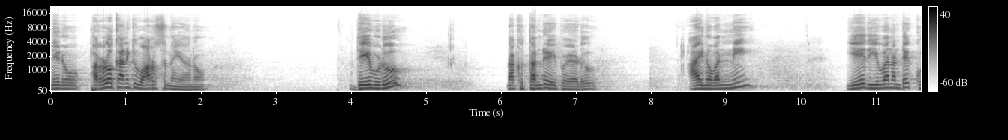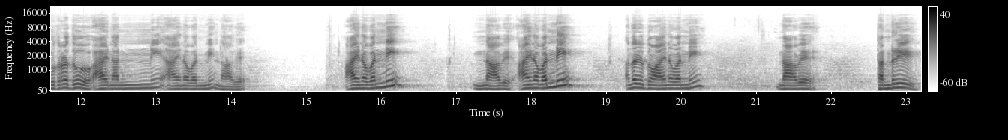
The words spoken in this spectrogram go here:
నేను పరలోకానికి వారసునయ్యాను. దేవుడు నాకు తండ్రి అయిపోయాడు. ఆయనవన్నీ ఏది ఇవ్వనంటే కుదరదు. ఆయన అన్నీ ఆయనవన్నీ నావే. ఆయనవన్నీ నావే. ఆయనవన్నీ అందరు చెప్తాం ఆయనవన్నీ నావే. తండ్రి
